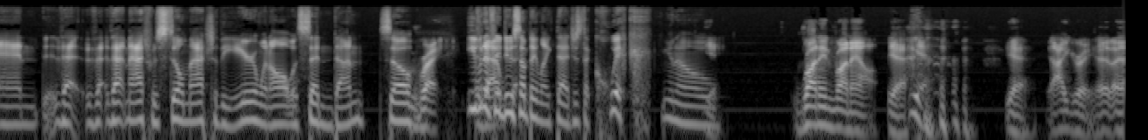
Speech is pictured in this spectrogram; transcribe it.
and that, that that match was still match of the year when all was said and done. So Right. Even if That- they do something like that, just a quick, you know, Yeah. Run in, run out. Yeah. yeah, Yeah, I agree. I,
